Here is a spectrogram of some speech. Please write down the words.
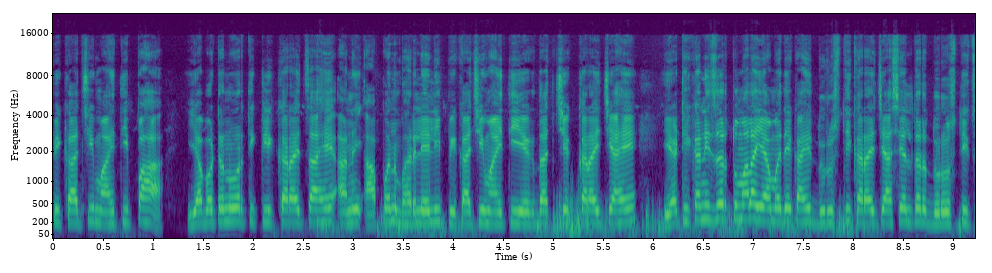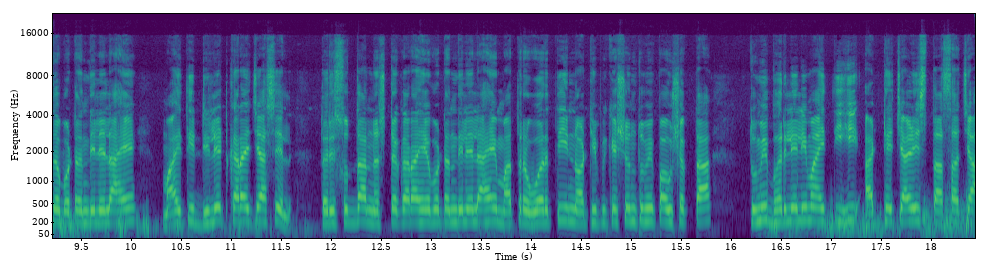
पिकाची माहिती पहा. या बटनवरती क्लिक करायचं आहे आणि आपण भरलेली पिकाची माहिती एकदा चेक करायची आहे. या ठिकाणी जर तुम्हाला यामध्ये काही दुरुस्ती करायची असेल तर दुरुस्तीचं बटन दिलेलं आहे. माहिती डिलीट करायची असेल तरीसुद्धा नष्ट करा हे बटन दिलेलं आहे. मात्र वरती नोटिफिकेशन तुम्ही पाहू शकता. तुम्ही भरलेली माहिती ही अठ्ठेचाळीस तासाच्या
